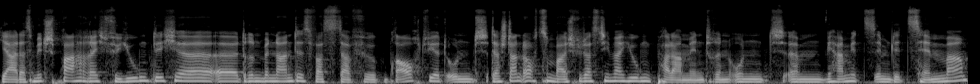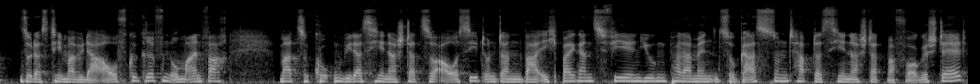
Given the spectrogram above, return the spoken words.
ja, das Mitspracherecht für Jugendliche äh, drin benannt ist, was dafür gebraucht wird. Und da stand auch zum Beispiel das Thema Jugendparlament drin. Und ähm, wir haben jetzt im Dezember so das Thema wieder aufgegriffen, um einfach mal zu gucken, wie das hier in der Stadt so aussieht. Und dann war ich bei ganz vielen Jugendparlamenten zu Gast und habe das hier in der Stadt mal vorgestellt.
